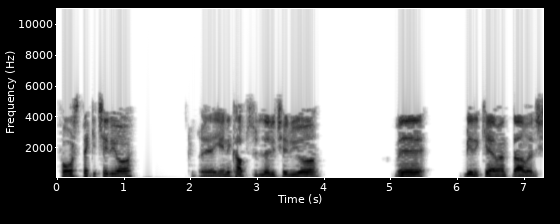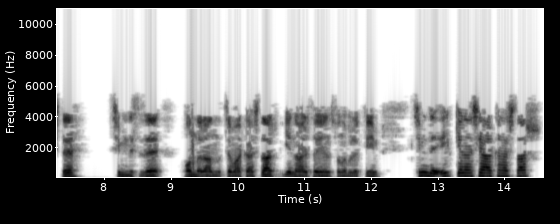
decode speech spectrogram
force pack içeriyor. Ee, yeni kapsüller içeriyor. Ve bir iki event daha var işte. Şimdi size onları anlatacağım arkadaşlar. Yeni haritayı en sona bırakayım. Şimdi ilk gelen şey arkadaşlar.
